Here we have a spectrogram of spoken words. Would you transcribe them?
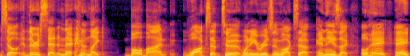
so they're sitting there and like Boban walks up to it when he originally walks up, and then he's like, "Oh hey, hey,"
